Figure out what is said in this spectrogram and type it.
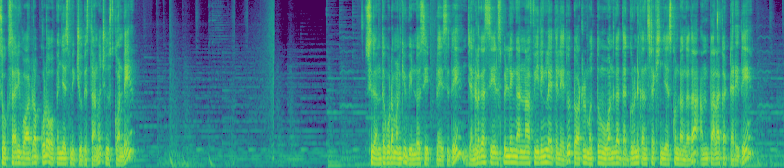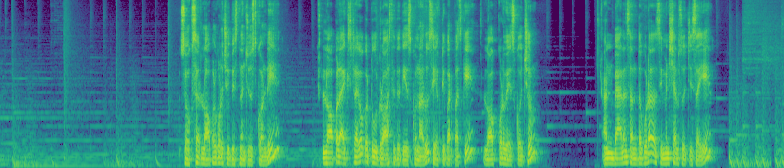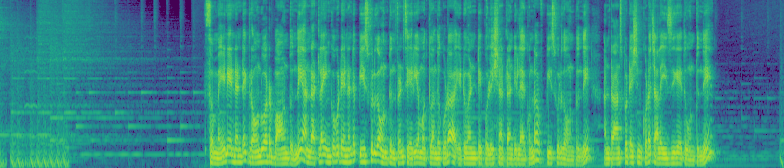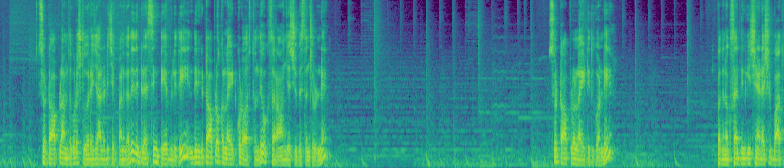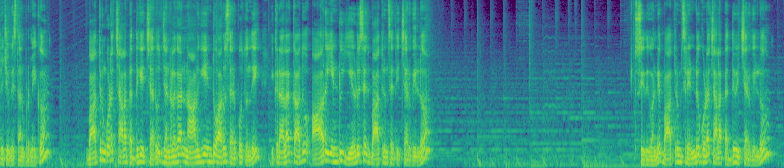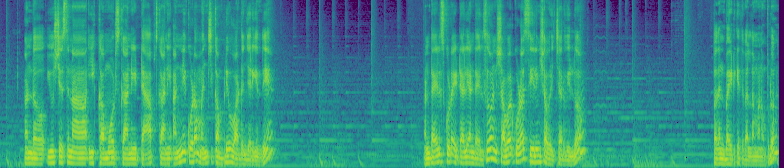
సో ఒకసారి వార్డ్రాప్ కూడా ఓపెన్ చేసి మీకు చూపిస్తాను. చూసుకోండి. సో ఇదంతా కూడా మనకి విండో సీట్ ప్లేస్ ఇది. జనరల్గా సేల్స్ బిల్డింగ్ అన్న ఫీలింగ్లో అయితే లేదు. టోటల్ మొత్తం ఓన్గా దగ్గరుండి కన్స్ట్రక్షన్ చేసుకుంటాం కదా. అంత అలా కట్టారు ఇది. సో ఒకసారి లోపల కూడా చూపిస్తున్నాను చూసుకోండి. లోపల ఎక్స్ట్రాగా ఒక టూ డ్రాస్ అయితే తీసుకున్నారు సేఫ్టీ పర్పస్కి లాక్ కూడా వేసుకోవచ్చు. అండ్ బ్యాలెన్స్ అంతా కూడా సిమెంట్ షెల్స్ వచ్చేసాయి. సో మెయిన్ ఏంటంటే గ్రౌండ్ వాటర్ బాగుంటుంది. అండ్ అట్లా ఇంకొకటి ఏంటంటే పీస్ఫుల్గా ఉంటుంది ఫ్రెండ్స్ ఏరియా మొత్తం అంతా కూడా ఎటువంటి పొల్యూషన్ అట్లాంటివి లేకుండా పీస్ఫుల్గా ఉంటుంది. అండ్ ట్రాన్స్పోర్టేషన్ కూడా చాలా ఈజీగా అయితే ఉంటుంది. సో టాప్లో అంతా కూడా స్టోరేజ్ ఆల్రెడీ చెప్పాను కదా. ఇది డ్రెస్సింగ్ టేబుల్ ఇది. దీనికి టాప్లో ఒక లైట్ కూడా వస్తుంది. ఒకసారి ఆన్ చేసి చూపిస్తాను చూడండి. సో టాప్లో లైట్ ఇదిగోండి. పదని ఒకసారి దీనికి ఇచ్చిన అటాచ్డ్ బాత్రూమ్ చూపిస్తాను ఇప్పుడు మీకు. బాత్రూమ్ కూడా చాలా పెద్దగా ఇచ్చారు. జనరల్గా నాలుగు ఇంటూ ఆరు సరిపోతుంది. ఇక్కడ అలా కాదు ఆరు ఇంటూ ఏడు సైజ్ బాత్రూమ్స్ అయితే ఇచ్చారు వీళ్ళు. ఇదిగోండి బాత్రూమ్స్ రెండు కూడా చాలా పెద్దవి ఇచ్చారు వీళ్ళు. అండ్ యూజ్ చేసిన ఈ కమోడ్స్ కానీ ట్యాప్స్ కానీ అన్నీ కూడా మంచి కంపెనీ వాడడం జరిగింది. అండ్ టైల్స్ కూడా ఇటాలియన్ టైల్స్ అండ్ షవర్ కూడా సీలింగ్ షవర్ ఇచ్చారు వీళ్ళు. పదండి బయటకైతే అయితే వెళ్దాం మనం ఇప్పుడు.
